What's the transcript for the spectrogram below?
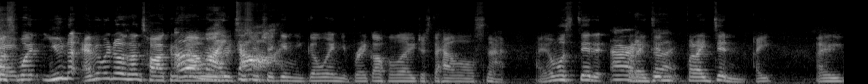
almost went. You know, everybody knows what I'm talking about. Oh about. my with rotisserie God. chicken, you go in, you break off a leg just to have a little snack. I almost did it, All but right, I didn't. But I didn't. I, I.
